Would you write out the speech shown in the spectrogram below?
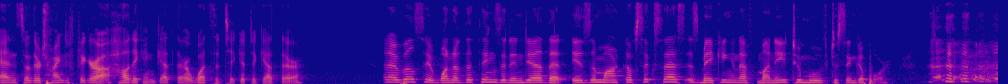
And so they're trying to figure out how they can get there what's the ticket to get there And I will say one of the things in India that is a mark of success is making enough money to move to Singapore.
